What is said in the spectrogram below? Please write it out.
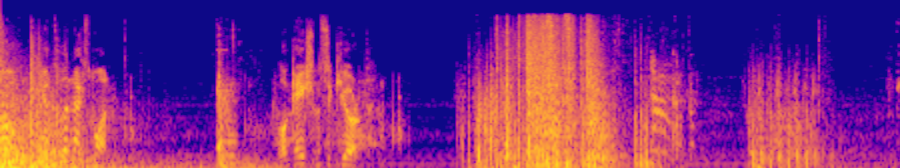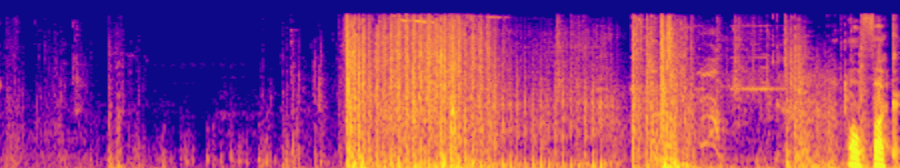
Go. Get to the next one. Location secured. Oh fuck.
